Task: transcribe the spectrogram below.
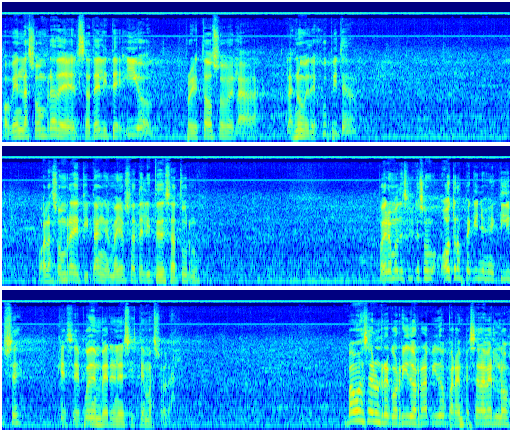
O bien la sombra del satélite Io proyectado sobre las nubes de Júpiter. O la sombra de Titán, el mayor satélite de Saturno. Podríamos decir que son otros pequeños eclipses que se pueden ver en el sistema solar. Vamos a hacer un recorrido rápido para empezar a ver los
